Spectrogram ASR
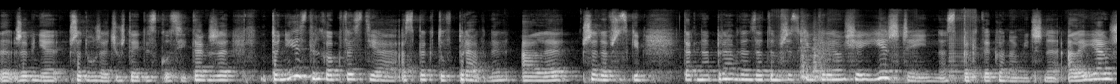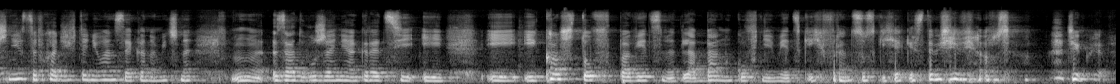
e, żeby nie przedłużać już tej dyskusji. Także to nie jest tylko kwestia aspektów prawnych, ale przede wszystkim tak naprawdę za tym wszystkim kryją się jeszcze inne aspekty ekonomiczne, ale ja już nie chcę wchodzić w te niuanse ekonomiczne mm, zadłużenia Grecji i, i, i kosztów powiedzmy dla banków niemieckich, francuskich, jakie z tym się wiążą. Dziękuję.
